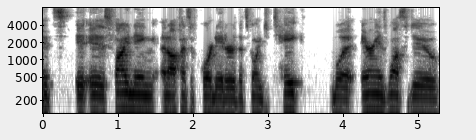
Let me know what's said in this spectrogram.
it's it is finding an offensive coordinator that's going to take what Arians wants to do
